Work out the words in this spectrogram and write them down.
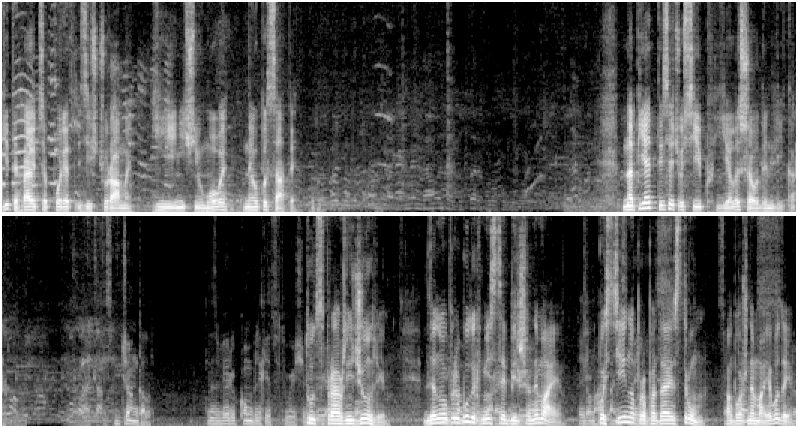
Діти граються поряд зі щурами. Гігієнічні умови не описати. На 5 тисяч осіб є лише один лікар. Тут справжні джунглі. Для новоприбулих місця більше немає. Постійно пропадає струм або ж немає води.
